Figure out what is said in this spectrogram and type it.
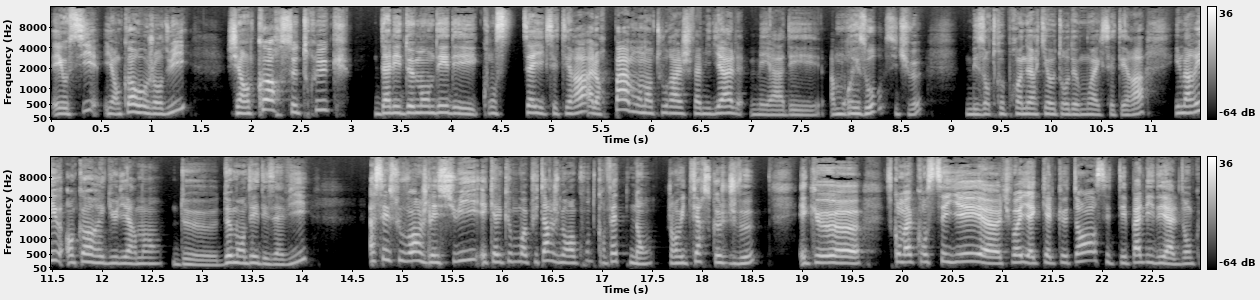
Et aussi, et encore aujourd'hui, j'ai encore ce truc d'aller demander des conseils, etc. Alors pas à mon entourage familial, mais à des, à mon réseau, si tu veux, mes entrepreneurs qui y a autour de moi, etc. Il m'arrive encore régulièrement de demander des avis assez souvent, je les suis et quelques mois plus tard, je me rends compte qu'en fait, non, j'ai envie de faire ce que je veux et que euh, ce qu'on m'a conseillé, euh, tu vois, il y a quelques temps, c'était pas l'idéal. Donc,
